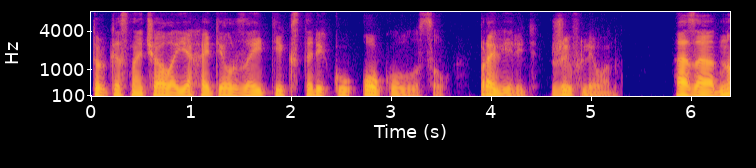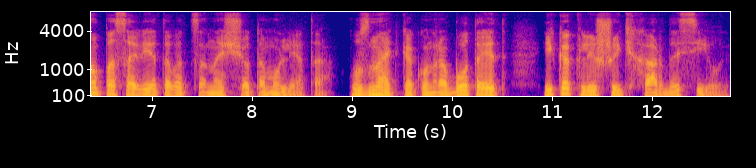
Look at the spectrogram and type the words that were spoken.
Только сначала я хотел зайти к старику Окулусу, проверить, жив ли он. А заодно посоветоваться насчет амулета, узнать, как он работает и как лишить Харда силы.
